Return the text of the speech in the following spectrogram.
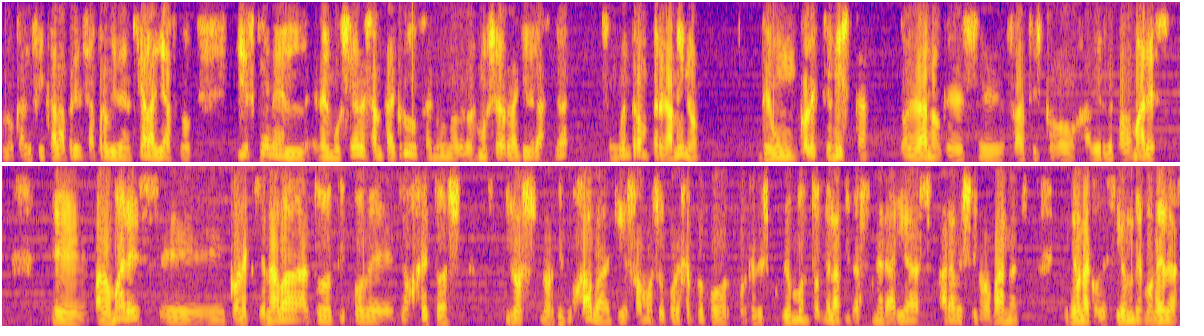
lo califica la prensa, providencial hallazgo, y es que en el, en el Museo de Santa Cruz, en uno de los museos de aquí de la ciudad, se encuentra un pergamino de un coleccionista toledano que es eh, Francisco Javier de Palomares. Palomares coleccionaba todo tipo de objetos, y los, los dibujaba. Aquí es famoso, por ejemplo, por, porque descubrió un montón de lápidas funerarias árabes y romanas. Tenía una colección de monedas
